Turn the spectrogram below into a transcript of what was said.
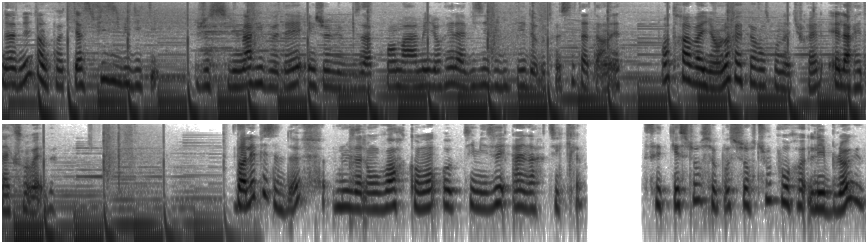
Bienvenue dans le podcast Visibilité. Je suis Marie Baudet et je vais vous apprendre à améliorer la visibilité de votre site internet en travaillant le référencement naturel et la rédaction web. Dans l'épisode 9, nous allons voir comment optimiser un article. Cette question se pose surtout pour les blogs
